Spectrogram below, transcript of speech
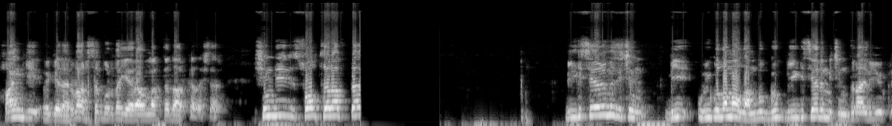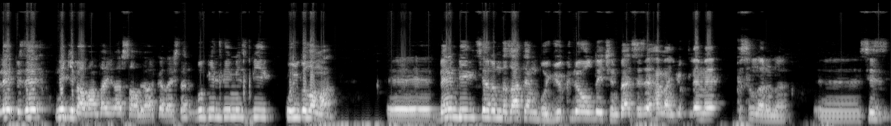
hangi ögeler varsa burada yer almaktadır arkadaşlar. Şimdi sol tarafta bilgisayarımız için bir uygulama olan bu bilgisayarım için Drive yükle bize ne gibi avantajlar sağlıyor arkadaşlar? Bu bildiğimiz bir uygulama. Ee, benim bilgisayarımda zaten bu yüklü olduğu için ben size hemen yükleme kısımlarını e, siz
